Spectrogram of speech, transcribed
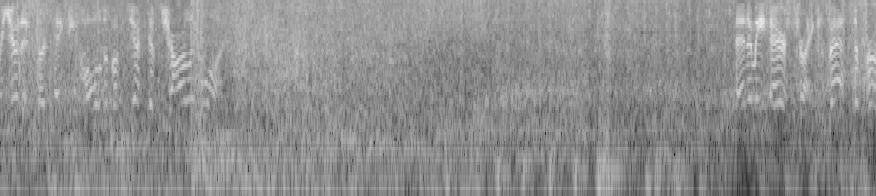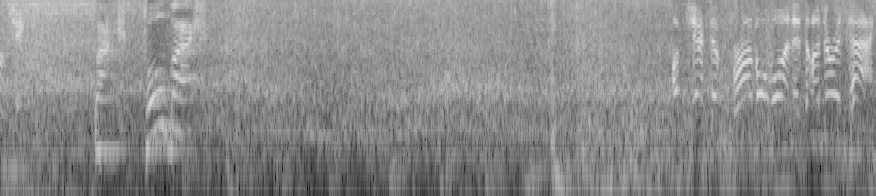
Our units are taking hold of objective Charlie 1. Enemy airstrike fast approaching. Back. Fall back. Objective Bravo 1 is under attack.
